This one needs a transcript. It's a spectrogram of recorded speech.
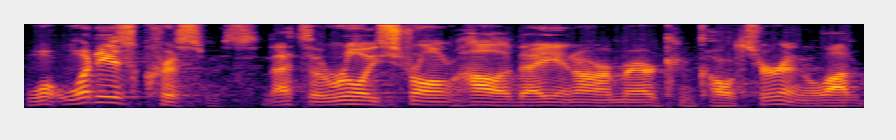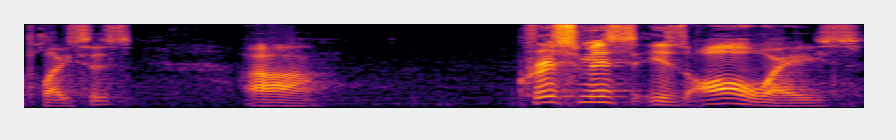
what, what is Christmas? That's a really strong holiday in our American culture in a lot of places. Uh, Christmas is always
